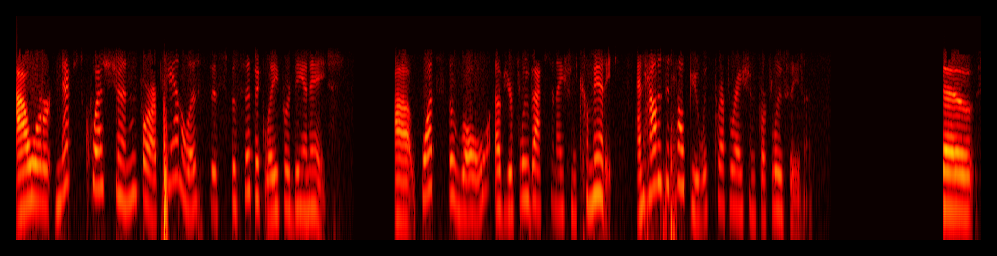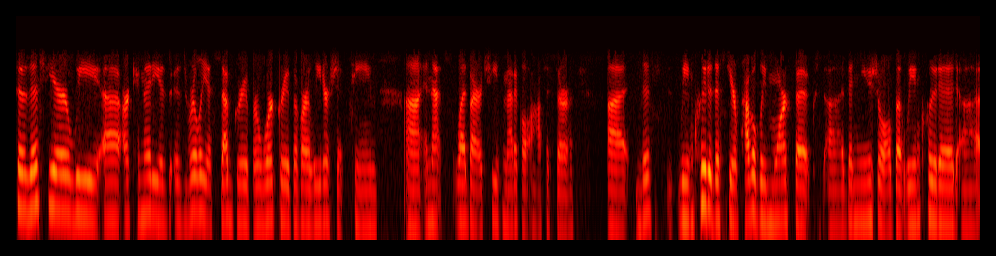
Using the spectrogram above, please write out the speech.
Our next question for our panelists is specifically for Denise. Uh, what's the role of your flu vaccination committee, and how does it help you with preparation for flu season? So, so this year we uh, our committee is is really a subgroup or work group of our leadership team, uh, and that's led by our chief medical officer. Uh, this we included this year probably more folks uh, than usual, but we included uh,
